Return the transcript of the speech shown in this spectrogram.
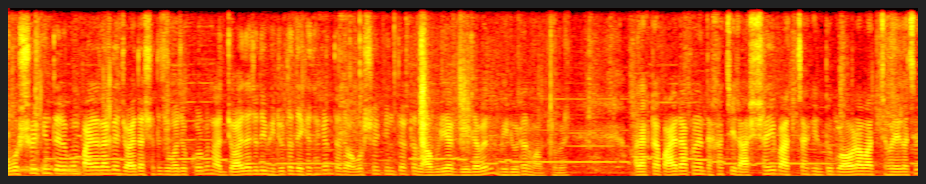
অবশ্যই কিন্তু এরকম পায়রা লাগলে জয়দার সাথে যোগাযোগ করবেন। আর জয়দা যদি ভিডিওটা দেখে থাকেন, তাহলে অবশ্যই কিন্তু একটা লাভ রিয়াক দিয়ে যাবেন ভিডিওটার মাধ্যমে। আর একটা পায়রা আপনাদের দেখাচ্ছি, রাজশাহী বাচ্চা কিন্তু গওড়া বাচ্চা হয়ে গেছে।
